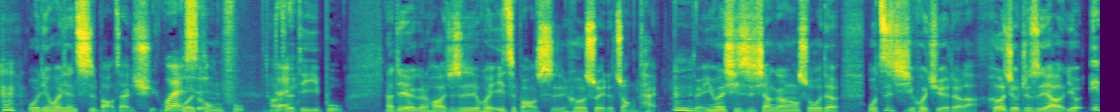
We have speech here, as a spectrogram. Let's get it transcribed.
嗯，我一定会先吃饱再去，我不会空腹。好，这是第一步。那第二个的话，就是会一直保持喝水的状态。嗯对，因为其实像刚刚说的，我自己会觉得啦，喝酒就是要有一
